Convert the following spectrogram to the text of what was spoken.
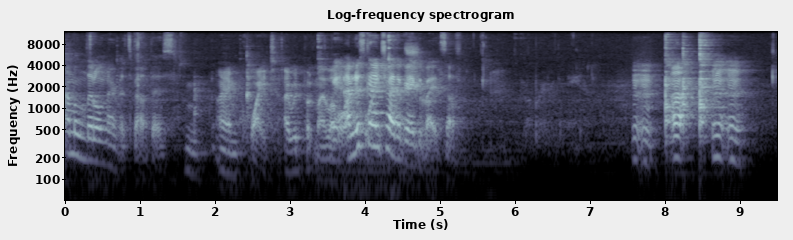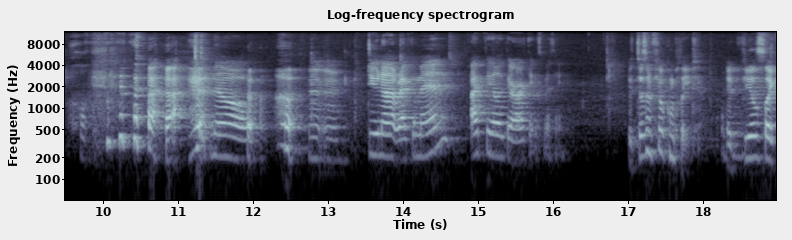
I'm a little nervous about this. I am quite. I would put my level. Okay, I'm just gonna try the gravy by itself. Mm-mm. Uh, mm-mm. no. Mm-mm. Do not recommend. I feel like there are things missing. It doesn't feel complete. It feels like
